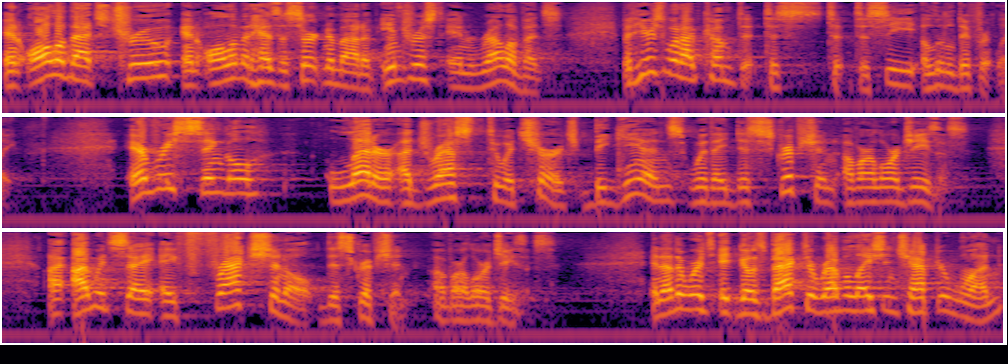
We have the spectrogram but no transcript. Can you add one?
And all of that's true and all of it has a certain amount of interest and relevance. But here's what I've come to, to, to, to see a little differently. Every single letter addressed to a church begins with a description of our Lord Jesus. I, I, would say a fractional description of our Lord Jesus. In other words, it goes back to Revelation chapter 1,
